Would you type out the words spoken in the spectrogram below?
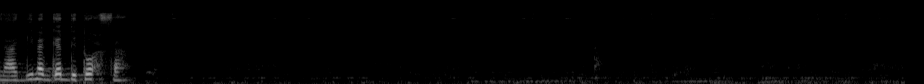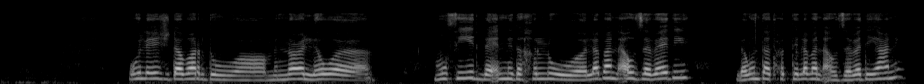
العجينة بجد تحفة. والعيش ده برضو من النوع اللي هو مفيد لأن داخله لبن أو زبادي. لو انت هتحط لبن أو زبادي يعني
